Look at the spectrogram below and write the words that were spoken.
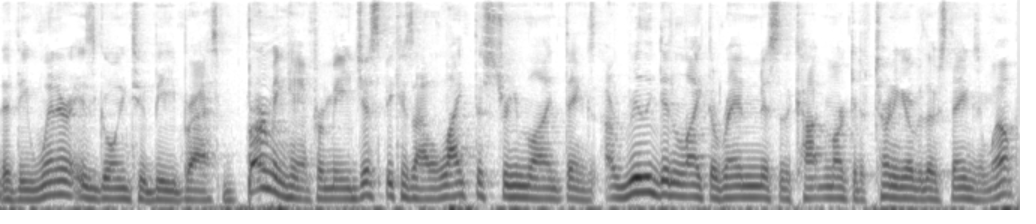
that the winner is going to be Brass Birmingham for me just because I like the streamlined things. I really didn't like the randomness of the cotton market of turning over those things. And well,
